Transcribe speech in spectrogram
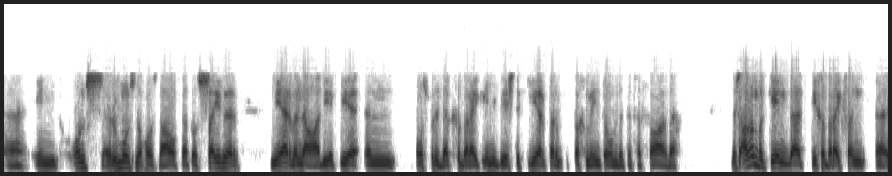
uh en ons roem ons nog ons daarop dat ons suiwer neerwinde HDPE in ons produk gebruik en die beste kleurpigmente om dit te vervaardig. Dis alom bekend dat die gebruik van uh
